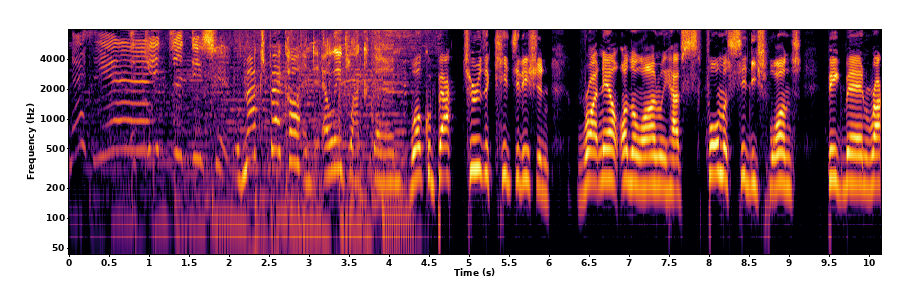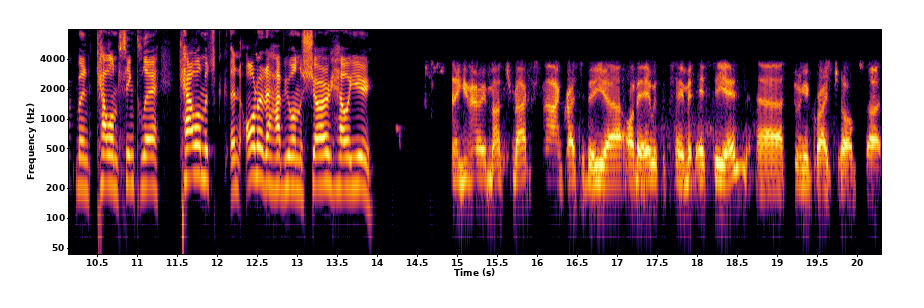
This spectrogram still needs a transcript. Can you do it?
The Kids Edition. with Max Becker and Ellie Blackburn. Welcome back to the Kids Edition. Right now on the line we have former Sydney Swans big man ruckman Callum Sinclair. Callum, it's an honour to have you on the show. How are you? Thank you very much, Max. Uh, great to be uh, on air with the team at SEN. Uh, doing a great job, so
